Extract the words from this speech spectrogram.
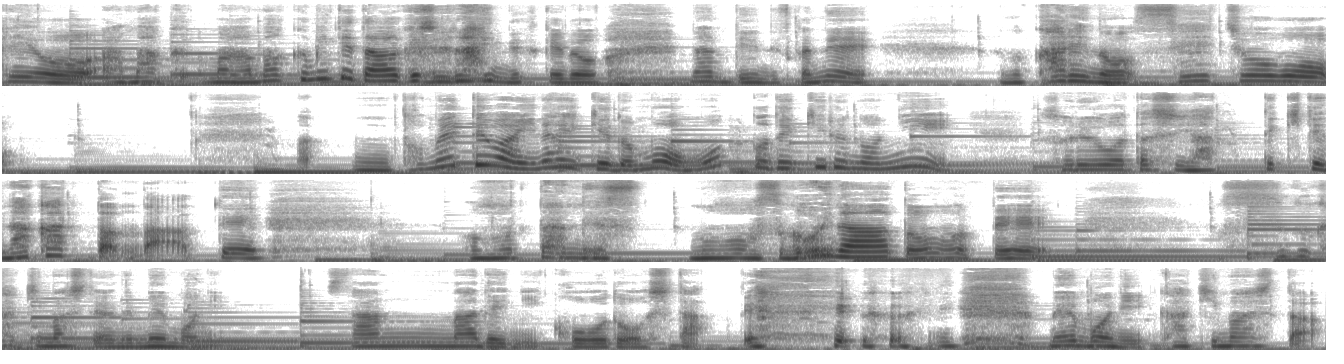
彼を甘く、まあ甘く見てたわけじゃないんですけど、なんて言うんですかね、あの彼の成長を、まうん、止めてはいないけども、もっとできるのに、それを私やってきてなかったんだって思ったんです。もうすごいなと思って、すぐ書きましたよね、メモに。3までに行動したっていうふうにメモに書きました。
